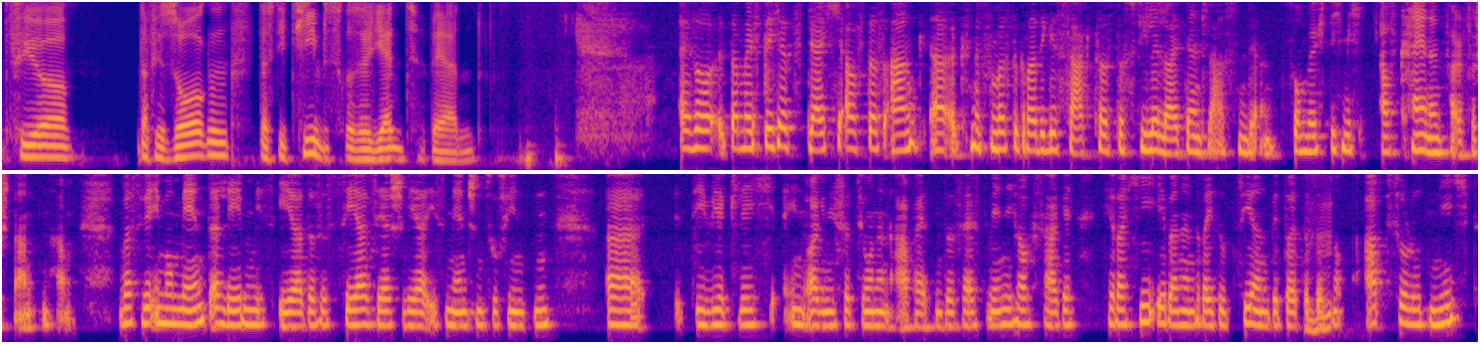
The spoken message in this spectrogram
für dafür sorgen, dass die Teams resilient werden? Also da möchte ich jetzt gleich auf das anknüpfen, was du gerade gesagt hast, dass viele Leute entlassen werden. So möchte ich mich auf keinen Fall verstanden haben. Was wir im Moment erleben, ist eher, dass es sehr, sehr schwer ist, Menschen zu finden, äh, die wirklich in Organisationen arbeiten. Das heißt, wenn ich auch sage, Hierarchieebenen reduzieren, bedeutet mhm. das noch absolut nicht,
